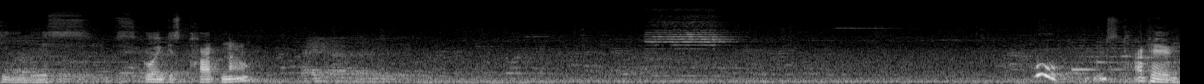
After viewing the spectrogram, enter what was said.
see this it's going to start now. Woo, it started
